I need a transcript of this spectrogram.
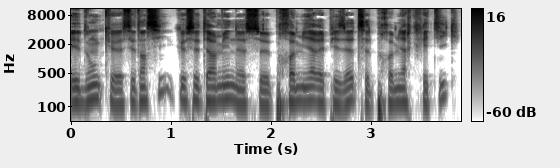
Et donc euh, c'est ainsi que se termine ce premier épisode, cette première critique,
